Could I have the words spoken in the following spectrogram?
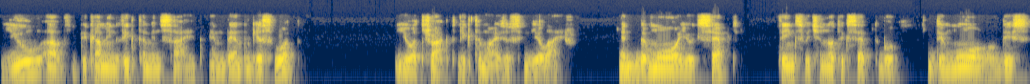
you are becoming victim inside and then guess what? You attract victimizers in your life. And the more you accept things which are not acceptable the more of these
